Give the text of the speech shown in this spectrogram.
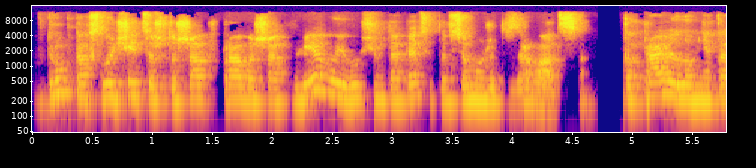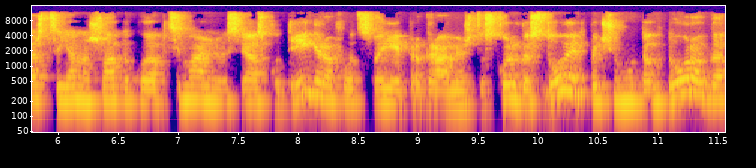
вдруг так случится, что шаг вправо, шаг влево, и, в общем-то, опять это все может взорваться. Как правило, мне кажется, я нашла такую оптимальную связку триггеров вот в своей программе, что сколько стоит, почему так дорого.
